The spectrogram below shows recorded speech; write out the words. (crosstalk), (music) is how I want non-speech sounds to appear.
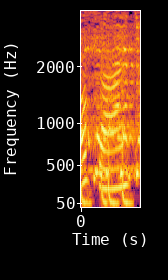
好可爱。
